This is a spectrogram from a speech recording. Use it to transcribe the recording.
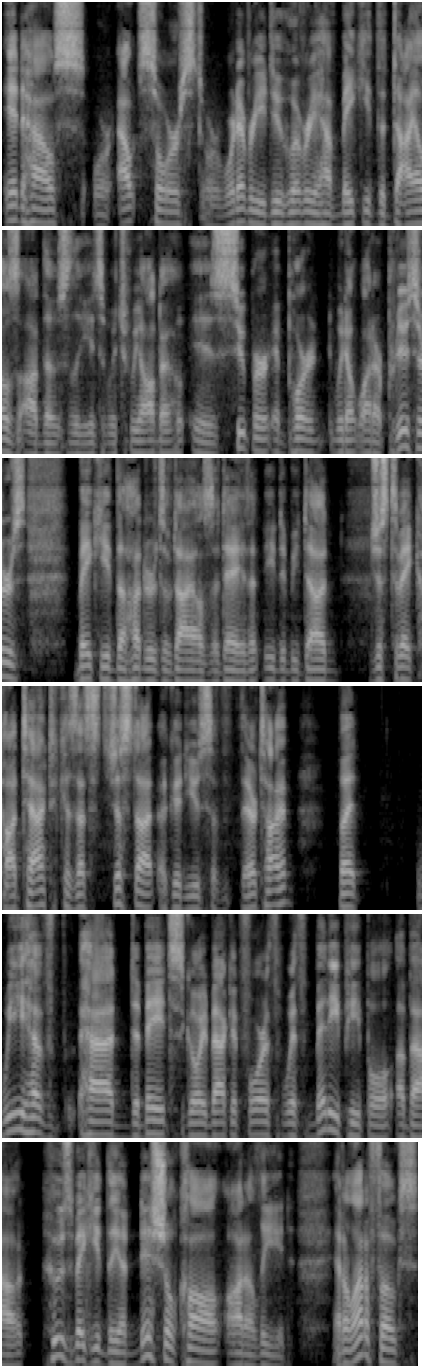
in-house or outsourced or whatever you do, whoever you have making the dials on those leads, which we all know is super important. We don't want our producers making the hundreds of dials a day that need to be done just to make contact because that's just not a good use of their time. But we have had debates going back and forth with many people about who's making the initial call on a lead. And a lot of folks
